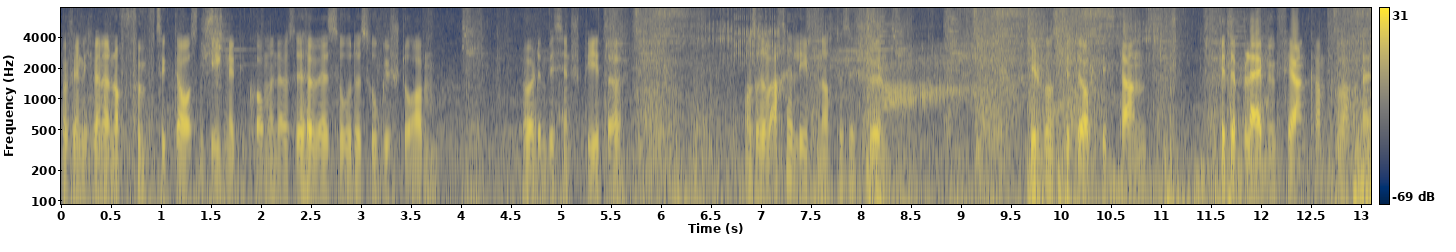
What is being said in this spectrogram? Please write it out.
Wahrscheinlich wären da noch 50.000 Gegner gekommen, also er wäre so oder so gestorben. Nur halt ein bisschen später. Unsere Wache lebt noch, das ist schön. Hilf uns bitte auf Distanz. Bitte bleib im Fernkampf, Wache.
